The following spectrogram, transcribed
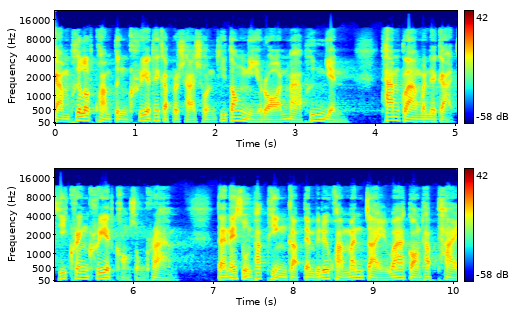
กรรมเพื่อลดความตึงเครียดให้กับประชาชนที่ต้องหนีร้อนมาพึ่งเย็น ท่ามกลางบรรยากาศที่เคร่งเครียดของสงคราม แต่ในศูนย์พักพิงกลับเต็มไปด้วยความมั่นใจว่ากองทัพไทย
